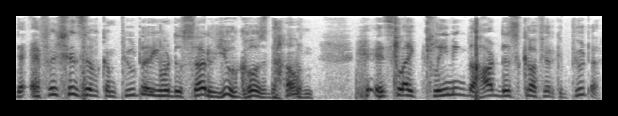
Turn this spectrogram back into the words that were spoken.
the efficiency of a computer even to serve you goes down. It's like cleaning the hard disk of your computer.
